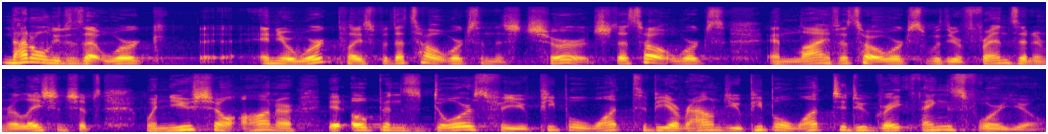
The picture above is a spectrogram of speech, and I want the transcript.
not only does that work uh, in your workplace, but that's how it works in this church. That's how it works in life. That's how it works with your friends and in relationships. When you show honor, it opens doors for you. People want to be around you, people want to do great things for you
